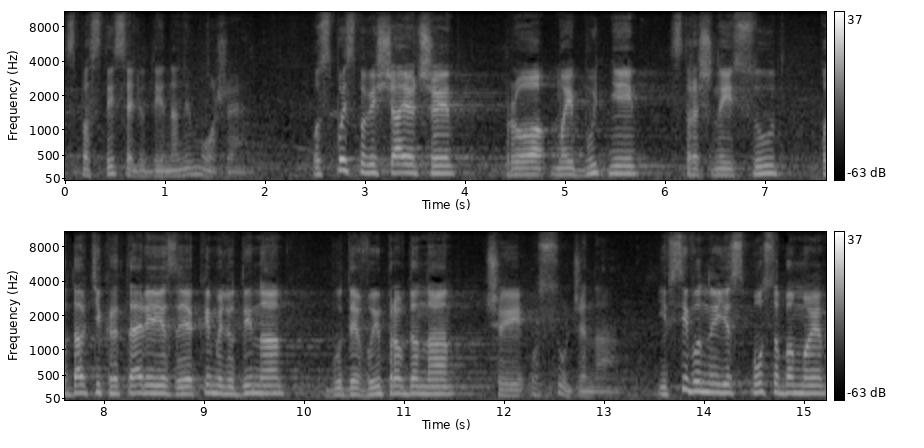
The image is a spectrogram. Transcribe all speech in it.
спастися людина не може. Господь, сповіщаючи про майбутній страшний суд, подав ті критерії, за якими людина буде виправдана чи осуджена. І всі вони є способами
